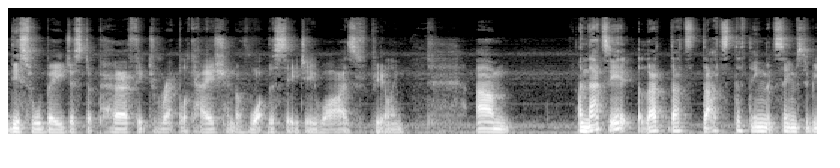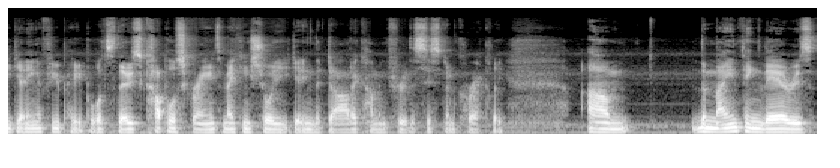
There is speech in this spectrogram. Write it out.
this will be just a perfect replication of what the CGY is feeling. Um, and that's it. That that's that's the thing that seems to be getting a few people. It's those couple of screens, making sure you're getting the data coming through the system correctly. Um, the main thing there is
